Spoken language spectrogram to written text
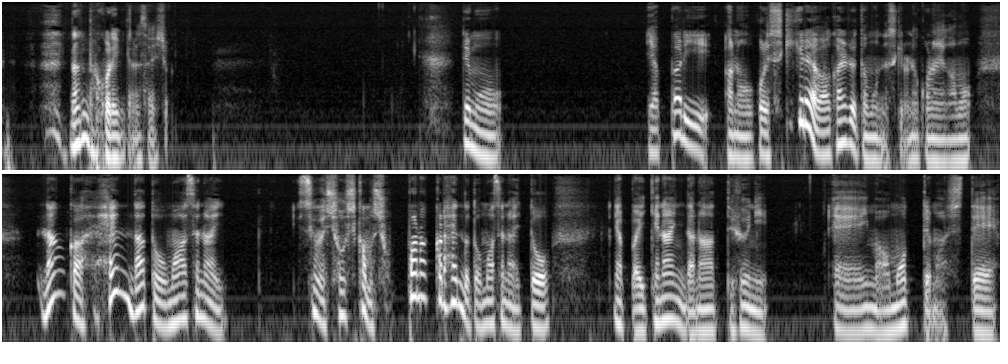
なんだこれみたいな最初。でも、やっぱり、あの、これ好き嫌いは分かれると思うんですけどね、この映画も。なんか変だと思わせない、しかもしょっぱなから変だと思わせないと、やっぱいけないんだなっていうふうに、えー、今思ってまして、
